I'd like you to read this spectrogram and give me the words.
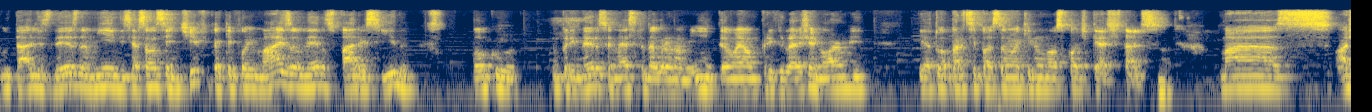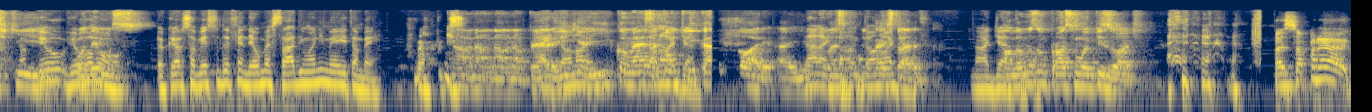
o Thales desde a minha iniciação científica, que foi mais ou menos parecido, um pouco no primeiro semestre da agronomia, então é um privilégio enorme e a tua participação aqui no nosso podcast, Thales. Mas acho que viu, viu, podemos... Eu quero saber se tu defendeu o mestrado em um ano e meio também. Não, não, não, não, pera é, então aí, não, aí começa então a complicar a história. Aí não, não, começa então, a complicar então a história. Adianta. Não adianta. Falamos no próximo episódio. Mas só para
